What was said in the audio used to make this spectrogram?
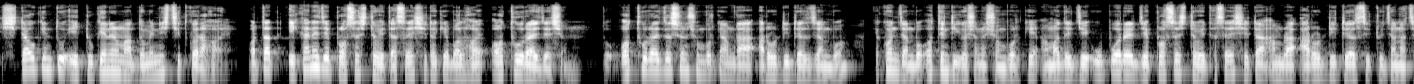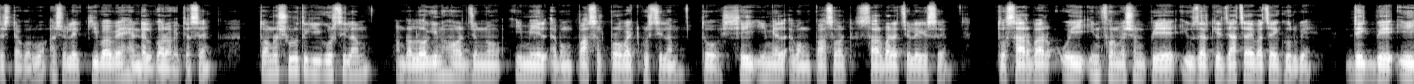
সেটাও কিন্তু এই টোকেনের মাধ্যমে নিশ্চিত করা হয়। অর্থাৎ এখানে যে প্রসেসটা হইতাছে, সেটাকে বলা হয় অথরাইজেশন তো অথরাইজেশন সম্পর্কে আমরা আরও ডিটেলস জানব। এখন জানব অথেন্টিকেশনের সম্পর্কে। আমাদের যে উপরের যে প্রসেসটা হইতেছে, সেটা আমরা আরও ডিটেলস একটু জানার চেষ্টা করব, আসলে কীভাবে হ্যান্ডেল করা হইতেছে। তো আমরা শুরুতে কী করছিলাম? আমরা লগ ইন হওয়ার জন্য ইমেল এবং পাসওয়ার্ড প্রোভাইড করছিলাম। তো সেই ইমেল এবং পাসওয়ার্ড সার্ভারে চলে গেছে। তো সার্ভার ওই ইনফরমেশন পেয়ে ইউজারকে যাচাই বাছাই করবে। দেখবে এই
